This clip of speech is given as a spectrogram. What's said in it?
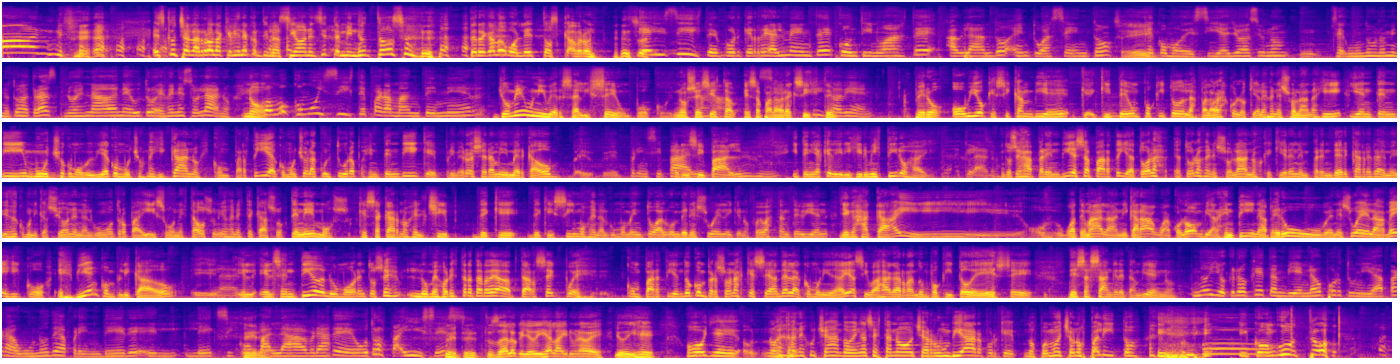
Escucha la rola que viene a continuación en siete minutos. Te regalo boletos, cabrón. ¿Qué hiciste? Porque realmente continuaste hablando en tu acento, Sí. que como decía yo hace unos mm, segundos, unos minutos atrás, no es nada neutro, es venezolano. No. ¿Cómo, cómo hiciste para mantener... Yo me universalicé un poco. No sé si esta, esa palabra Sí, existe. Sí, está bien. Pero obvio que sí cambié, que quité un poquito de las palabras coloquiales venezolanas y, y entendí mucho, como vivía con muchos mexicanos y compartía con mucho la cultura, pues entendí que primero ese era mi mercado eh, eh, Principal. principal y tenía que dirigir mis tiros ahí. Claro. Entonces aprendí esa parte y a, todas las- a todos los venezolanos que quieren emprender carrera de medios de comunicación en algún otro país o en Estados Unidos en este caso, tenemos que sacarnos el chip de que, de que hicimos en algún momento algo en Venezuela y que nos fue bastante bien. Llegas acá y o Guatemala, Nicaragua, Colombia, Argentina, Perú, Venezuela, México, es bien complicado eh, Claro. el, el sentido del humor. Entonces lo mejor es tratar de adaptarse pues compartiendo con personas que sean de la comunidad y así vas agarrando un poquito de, ese, de esa sangre también, ¿no? No, yo creo que también la oportunidad para uno de aprender el léxico, Mira. palabras de otros países. ¿Tú, tú sabes lo que yo dije al aire una vez. Yo dije, oye, nos están escuchando, vénganse esta noche a rumbear porque nos podemos echar unos palitos y, y con gusto.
